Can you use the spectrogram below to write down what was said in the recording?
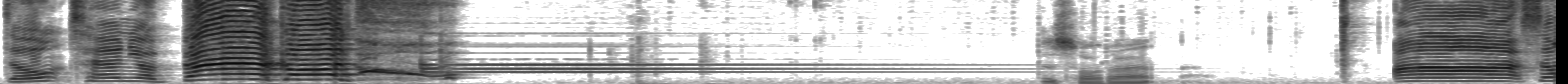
Don't turn your back on. It's alright. Uh, so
